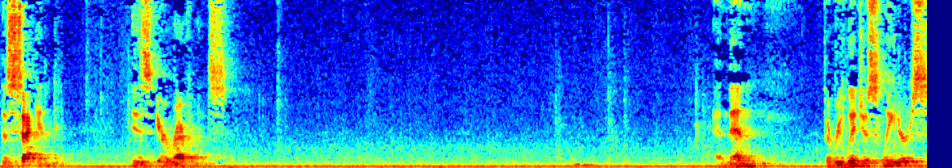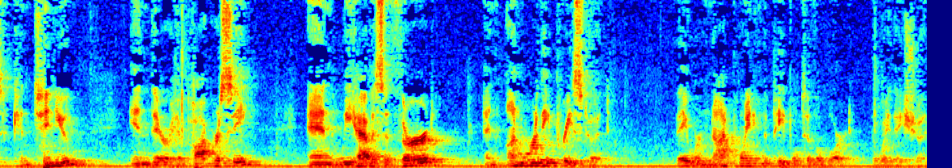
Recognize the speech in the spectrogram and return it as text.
The second is irreverence. And then the religious leaders continue in their hypocrisy, and we have as a third an unworthy priesthood. They were not pointing the people to the Lord the way they should.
